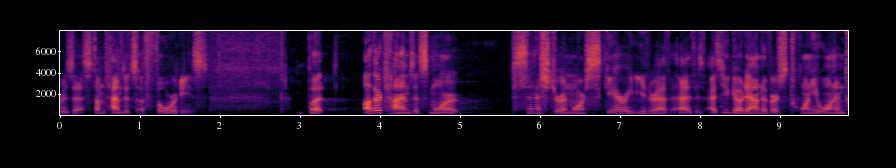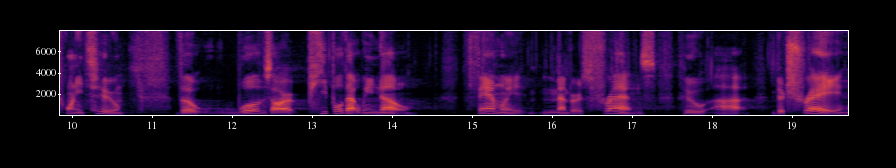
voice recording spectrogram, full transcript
resist. Sometimes it's authorities. But other times it's more sinister and more scary, either. As, as you go down to verse 21 and 22, the wolves are people that we know, family members, friends who uh, betray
